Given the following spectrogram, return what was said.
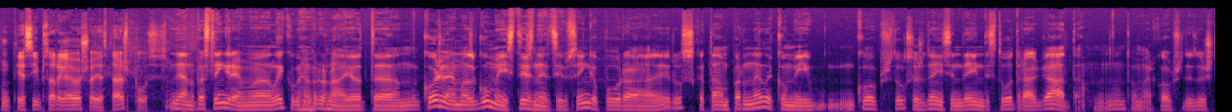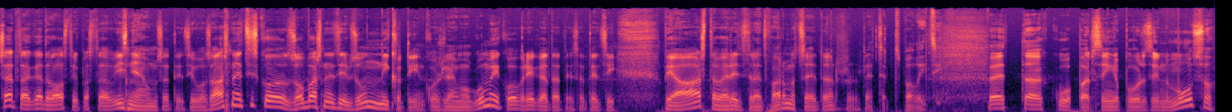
tiesību sargājošo iestāžu puses. Jā, nu par stingriem likumiem runājot, kožļājumās gumijas tirzniecība Singapūrā ir uzskatām par nelikumību kopš 1992. gada. Nu, tomēr kopš 2004. gada valstī pastāv izņēmums attiecībā uz ārstniecisko, zobārstniecības un nikotīnu kožļājumu gumiju, ko var iegādāties attiecīgi pie ārsta vai reģistrēta farmaceita ar receptes palīdzību. Bet Bet ko par Singapūru zina mūsu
